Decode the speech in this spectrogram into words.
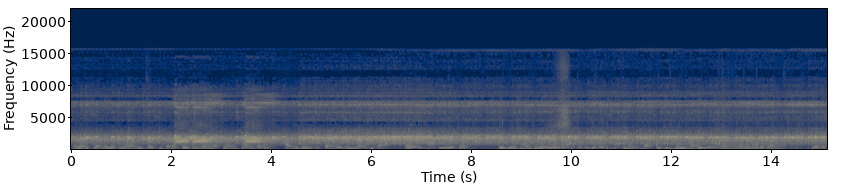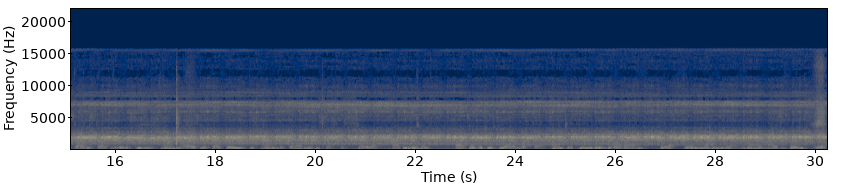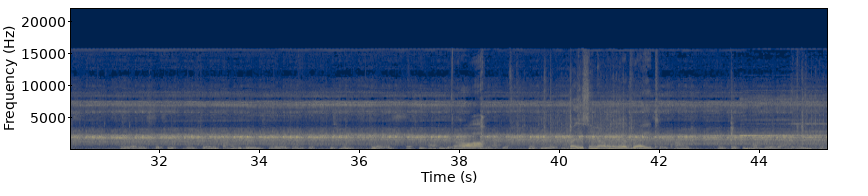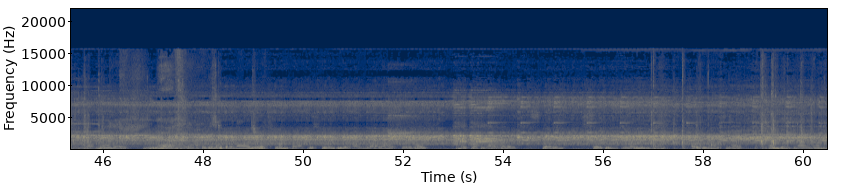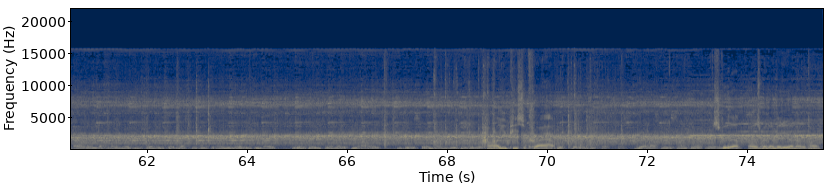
Tonight, seven was up in the Army First Lieutenant Station in Northern Afghanistan for holiday greetings to family in Mountaintop. Hey, happy winter. It is winter. It's about 50 degrees out. Yep, a solid start to the winter season this morning. Uh, let's see, at 12:30 this morning with uh, the winter solstice. So, uh, happy winter. Uh, temperatures today, what, uh, 10, 15 degrees above average. Look at that, 39 today. The normal high is 36. The regular is 60. Only 45 degrees for the low temperature this morning. Today is 60. Happy winter. Aw. Get out there. 58. Why does this thing not want to work right? State College and 51 today out at Williamsport. That warm air moving up to the south again. Stupid analogy. This storm here heading for the night. And they're talking about another steady, soaking rain event overnight tonight. One day tomorrow morning. Already that rain making its way into western Pennsylvania, northern PA. It won't be until another few hours until the steady rain moves into Aw, you piece of crap. yeah, that's the sun Screw that. I'll just make a video another time.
